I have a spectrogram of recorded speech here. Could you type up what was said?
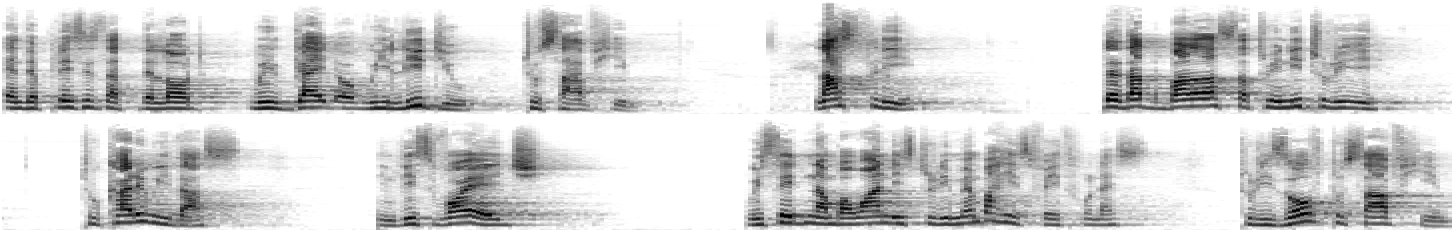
and the places that the Lord will guide or will lead you to serve Him. Lastly, that balance that we need to, re, to carry with us in this voyage, we said number one is to remember His faithfulness, to resolve to serve Him.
